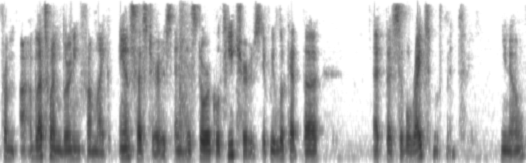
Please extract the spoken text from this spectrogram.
from uh, that's what I'm learning from like ancestors and historical teachers. If we look at the at the civil rights movement, You know,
